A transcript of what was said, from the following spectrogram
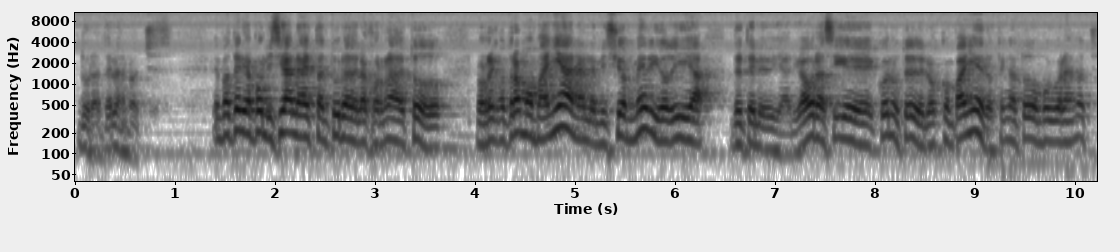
durante las noches. En materia policial, a esta altura de la jornada es todo. Nos reencontramos mañana en la emisión Mediodía de Telediario. Ahora sigue con ustedes los compañeros. Tengan todos muy buenas noches.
